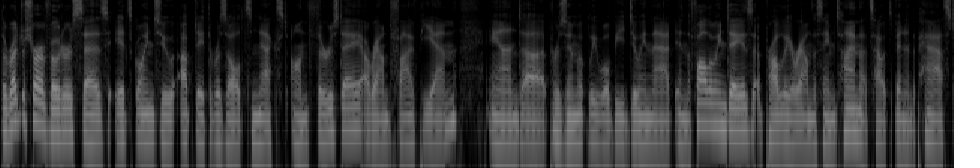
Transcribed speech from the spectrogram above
The Registrar of Voters says it's going to update the results next on Thursday around 5 p.m., and uh, presumably will be doing that in the following days, probably around the same time. That's how it's been in the past.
